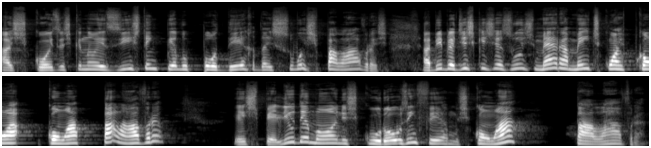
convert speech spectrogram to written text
as coisas que não existem pelo poder das suas palavras. A Bíblia diz que Jesus, meramente com a, com a, com a palavra, expeliu demônios, curou os enfermos, com a palavra.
